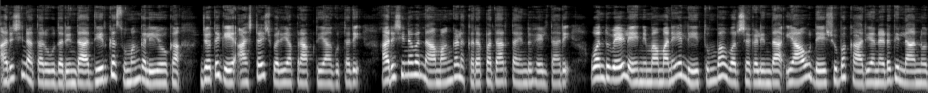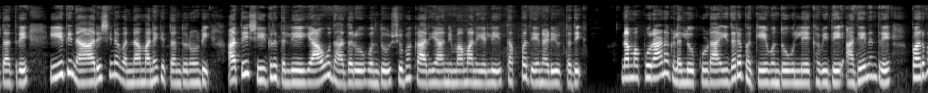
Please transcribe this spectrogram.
ಅರಿಶಿನ ತರುವುದರಿಂದ ದೀರ್ಘ ಸುಮಂಗಲಿ ಯೋಗ ಜೊತೆಗೆ ಅಷ್ಟೈಶ್ವರ್ಯ ಪ್ರಾಪ್ತಿಯಾಗುತ್ತದೆ. ಅರಿಶಿನವನ್ನ ಮಂಗಳಕರ ಪದಾರ್ಥ ಎಂದು ಹೇಳ್ತಾರೆ. ಒಂದು ವೇಳೆ ನಿಮ್ಮ ಮನೆಯಲ್ಲಿ ತುಂಬ ವರ್ಷಗಳಿಂದ ಯಾವುದೇ ಶುಭ ಕಾರ್ಯ ನಡೆದಿಲ್ಲ ಅನ್ನೋದಾದರೆ, ಈ ದಿನ ಅರಿಶಿನವನ್ನ ಮನೆಗೆ ತಂದು ನೋಡಿ. ಅತಿ ಶೀಘ್ರದಲ್ಲಿ ಯಾವುದಾದರೂ ಒಂದು ಶುಭ ಕಾರ್ಯ ನಿಮ್ಮ ಮನೆಯಲ್ಲಿ ತಪ್ಪದೇ ನಡೆಯುತ್ತದೆ. ನಮ್ಮ ಪುರಾಣಗಳಲ್ಲೂ ಕೂಡ ಇದರ ಬಗ್ಗೆ ಒಂದು ಉಲ್ಲೇಖವಿದೆ. ಅದೇನೆಂದರೆ, ಪರ್ವ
